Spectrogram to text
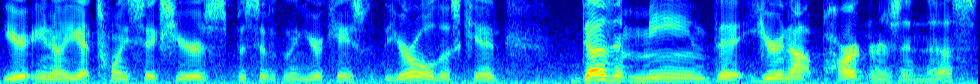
you're you know you got 26 years specifically in your case with your oldest kid, doesn't mean that you're not partners in this.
